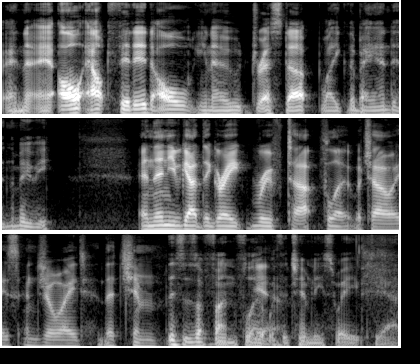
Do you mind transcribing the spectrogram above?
And uh, all outfitted, all you know, dressed up like the band in the movie. And then you've got the great rooftop float, which I always enjoyed. The chim. This is a fun float Yeah. with the chimney sweeps. Yeah.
